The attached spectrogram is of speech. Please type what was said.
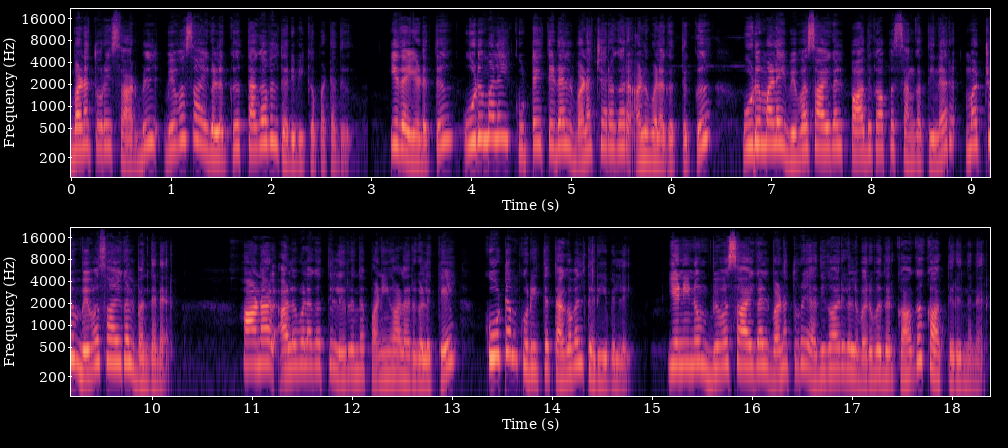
வனத்துறை சார்பில் விவசாயிகளுக்கு தகவல் தெரிவிக்கப்பட்டது. இதையடுத்து உடுமலை குட்டைத்திடல் வனச்சரகர் அலுவலகத்துக்கு உடுமலை விவசாயிகள் பாதுகாப்பு சங்கத்தினர் மற்றும் விவசாயிகள் வந்தனர். ஆனால் அலுவலகத்தில் இருந்த பணியாளர்களுக்கே கூட்டம் குறித்த தகவல் தெரியவில்லை. எனினும் விவசாயிகள் வனத்துறை அதிகாரிகள் வருவதற்காக காத்திருந்தனர்.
